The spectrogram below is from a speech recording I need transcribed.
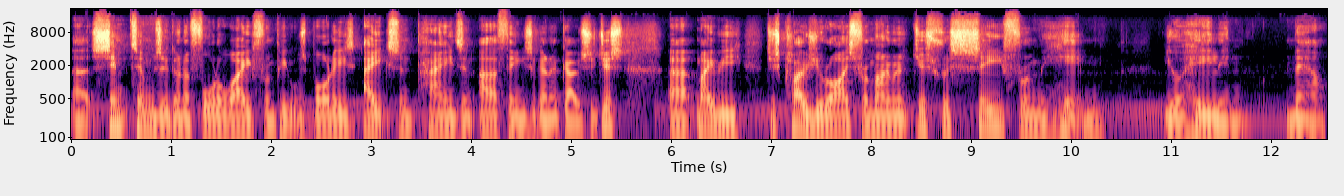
uh, symptoms are going to fall away from people's bodies, aches and pains and other things are going to go. So just uh, maybe just close your eyes for a moment. Just receive from Him your healing now.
